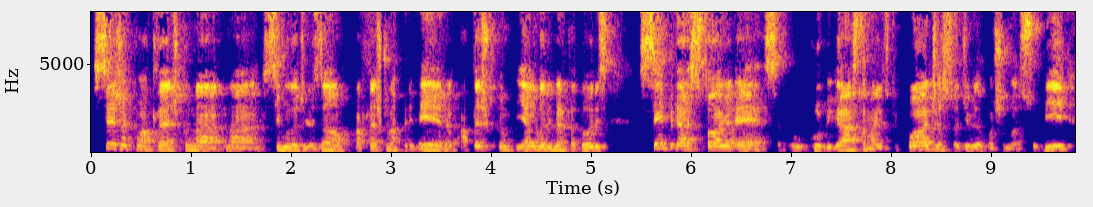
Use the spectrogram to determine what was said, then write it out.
seja com o Atlético na, na, segunda divisão, com o Atlético na primeira, com o Atlético campeão da Libertadores, sempre a história é essa. O clube gasta mais do que pode, a sua dívida continua a subir,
